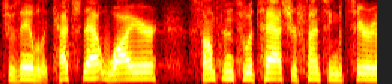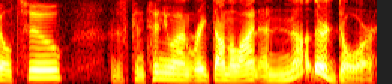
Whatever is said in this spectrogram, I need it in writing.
She was able to catch that wire, something to attach your fencing material to, and just continue on right down the line. Another door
